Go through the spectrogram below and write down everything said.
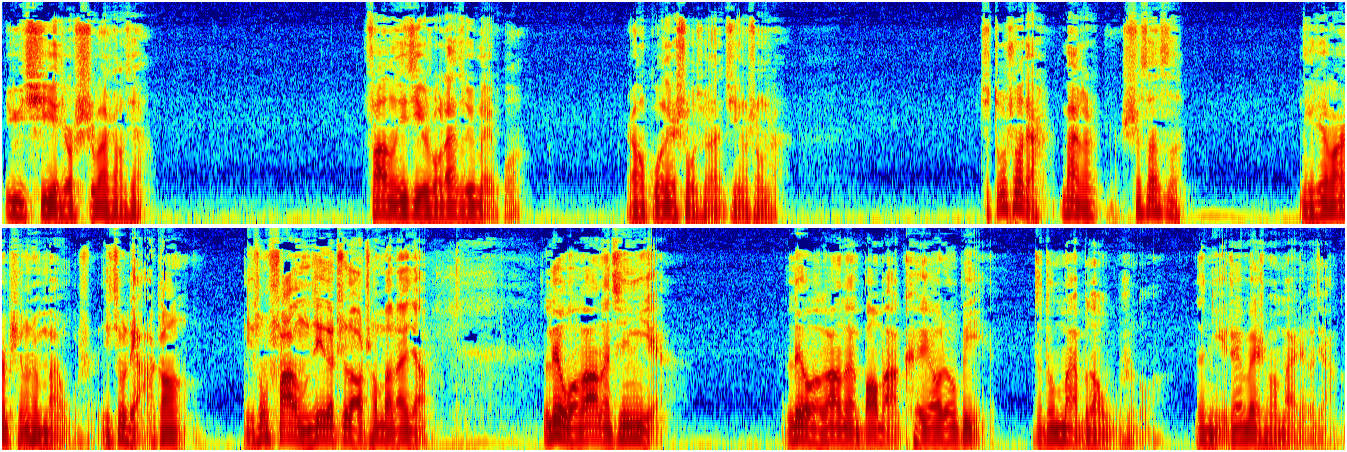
预期也就是十万上下。发动机技术来自于美国，然后国内授权进行生产。就多说点卖个十三四。你这玩意儿凭什么卖五十？你就俩缸，你从发动机的制造成本来讲，六个缸的金翼，六个缸的宝马 K 幺六 B，这都卖不到五十多。那你这为什么卖这个价格？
